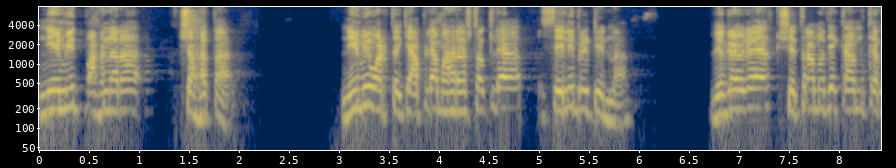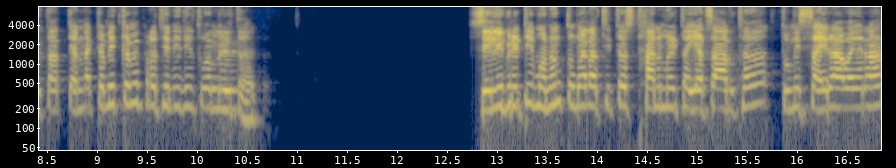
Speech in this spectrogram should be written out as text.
नियमित पाहणारा चाहता. नेहमी वाटतं की आपल्या महाराष्ट्रातल्या सेलिब्रिटींना वेगळ्या वेगळ्या क्षेत्रामध्ये काम करतात त्यांना कमीत कमी प्रतिनिधित्व मिळतं. सेलिब्रिटी म्हणून तुम्हाला तिथं स्थान मिळतं. याचा अर्थ तुम्ही सायरा वैरा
